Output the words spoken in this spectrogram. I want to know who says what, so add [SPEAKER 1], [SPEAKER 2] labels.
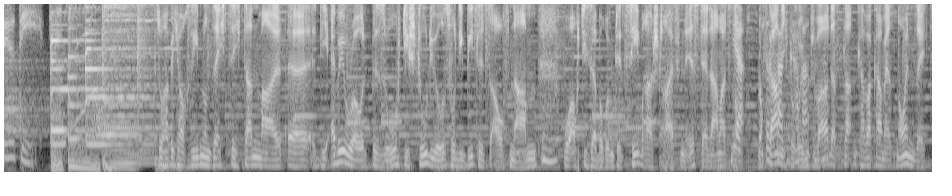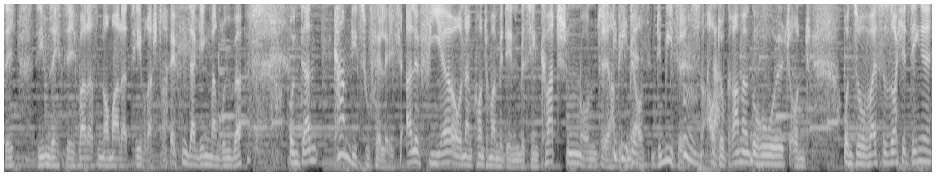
[SPEAKER 1] ARD.
[SPEAKER 2] So habe ich auch 67 dann mal äh, die Abbey Road besucht, die Studios, wo die Beatles aufnahmen, mhm. wo auch dieser berühmte Zebrastreifen ist, der damals ja, noch, noch gar nicht berühmt war. Das Plattencover kam erst 69, 67 war das ein normaler Zebrastreifen, da ging man rüber. Und dann kamen die zufällig, alle vier, und dann konnte man mit denen ein bisschen quatschen und äh, habe ich mir auch die Beatles mhm, Autogramme geholt und, und so, weißt du, solche Dinge,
